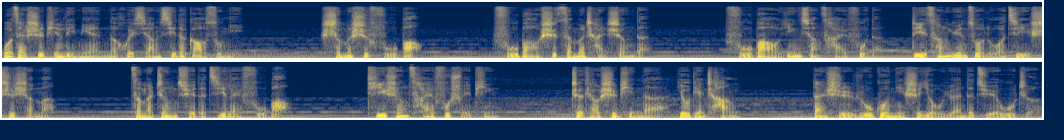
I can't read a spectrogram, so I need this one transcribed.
我在视频里面呢会详细的告诉你。什么是福报？福报是怎么产生的？福报影响财富的底层运作逻辑是什么？怎么正确的积累福报，提升财富水平？这条视频呢有点长，但是如果你是有缘的觉悟者，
